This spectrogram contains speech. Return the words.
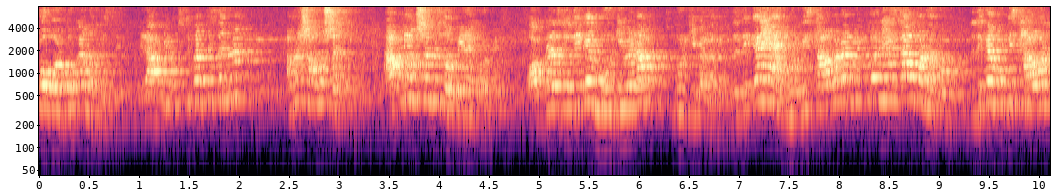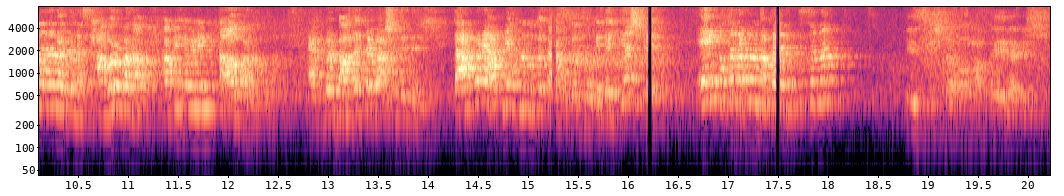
গোবর ঢোকানো হয়েছে। এটা আপনি বুঝতে পারতেছেন না? আপনার সমস্যা কি? আপনি ওর সামনে অভিনয় করবেন। আপনার যদি কে মুরগি বানাও, মুরগি বানাবেন। যদি কে হ্যাঁ মুরগি ছাও বানাবেন, বলে হ্যাঁ ছাও বানাবো। যদি কে মুরগি ছাও বানানো লাগবে না সাগর বানাও। আপনি কেমন আমি তাও বানাবো একবার বাজারটা বাসাতে দেন। তারপরে আপনি আপনার মতো কাজ ওকে দেখতে আসবে এই কথাটা আপনার মাথায় ঢুকতেছে না এই জিনিসটা আমার মাথায় এর আগে ছিল।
